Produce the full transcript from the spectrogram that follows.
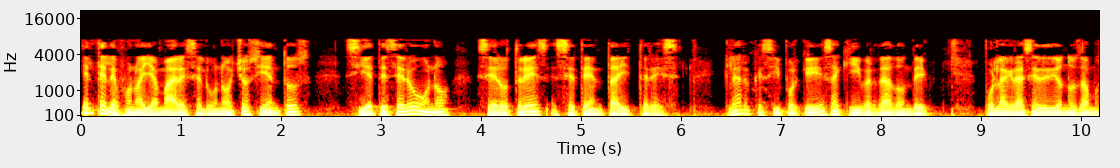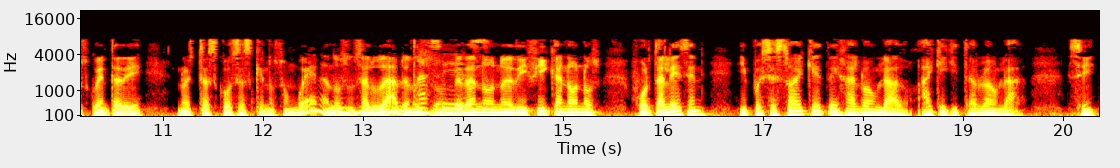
El teléfono a llamar es el 1-800-701-0373. Claro que sí, porque es aquí, ¿verdad?, donde por la gracia de Dios nos damos cuenta de nuestras cosas que no son buenas, no son saludables, no son, ¿verdad? No, no edifican, no nos fortalecen, y pues esto hay que dejarlo a un lado, hay que quitarlo a un lado. Sí,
